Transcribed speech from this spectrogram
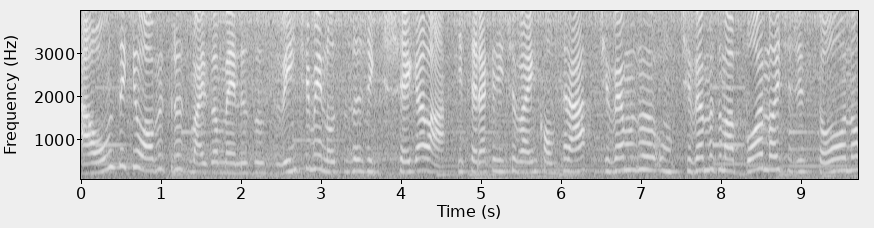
a 11 quilômetros, mais ou menos uns 20 minutos, a gente chega lá. E será que a gente vai encontrar? Tivemos, um- tivemos uma boa noite de sono,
